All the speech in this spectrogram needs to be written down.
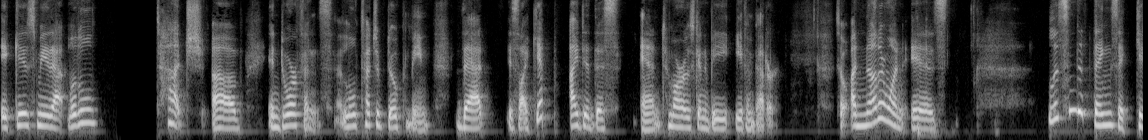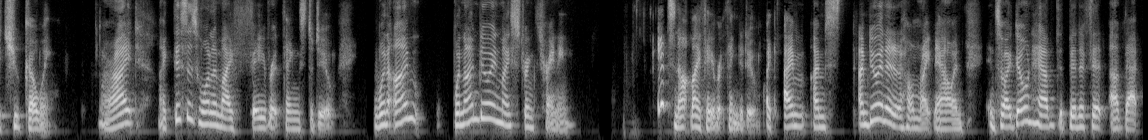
it gives me that little touch of endorphins, a little touch of dopamine that is like, yep, I did this, and tomorrow is going to be even better. So, another one is listen to things that get you going. All right. Like this is one of my favorite things to do. When I'm when I'm doing my strength training, it's not my favorite thing to do. Like I'm I'm I'm doing it at home right now and and so I don't have the benefit of that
